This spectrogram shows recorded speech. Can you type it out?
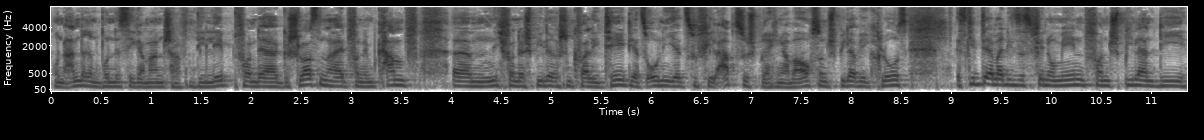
und anderen Bundesligamannschaften. Die lebt von der Geschlossenheit, von dem Kampf, ähm, nicht von der spielerischen Qualität, jetzt ohne ihr zu viel abzusprechen. Aber auch so ein Spieler wie Klos. Es gibt ja immer dieses Phänomen von Spielern, die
